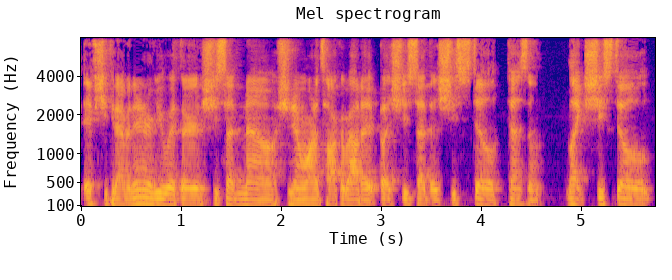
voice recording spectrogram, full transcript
if she could have an interview with her. She said no she didn't want to talk about it but she said that she still doesn't like she still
